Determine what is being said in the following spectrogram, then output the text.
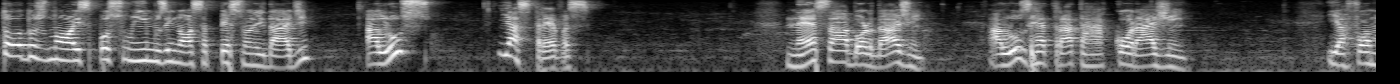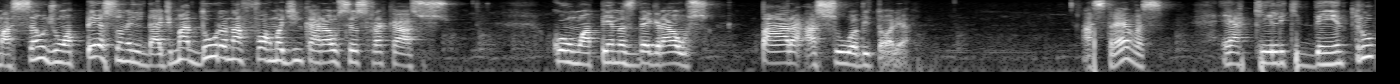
Todos nós possuímos em nossa personalidade a luz e as trevas. Nessa abordagem, a luz retrata a coragem e a formação de uma personalidade madura na forma de encarar os seus fracassos como apenas degraus para a sua vitória. As trevas é aquele que dentro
